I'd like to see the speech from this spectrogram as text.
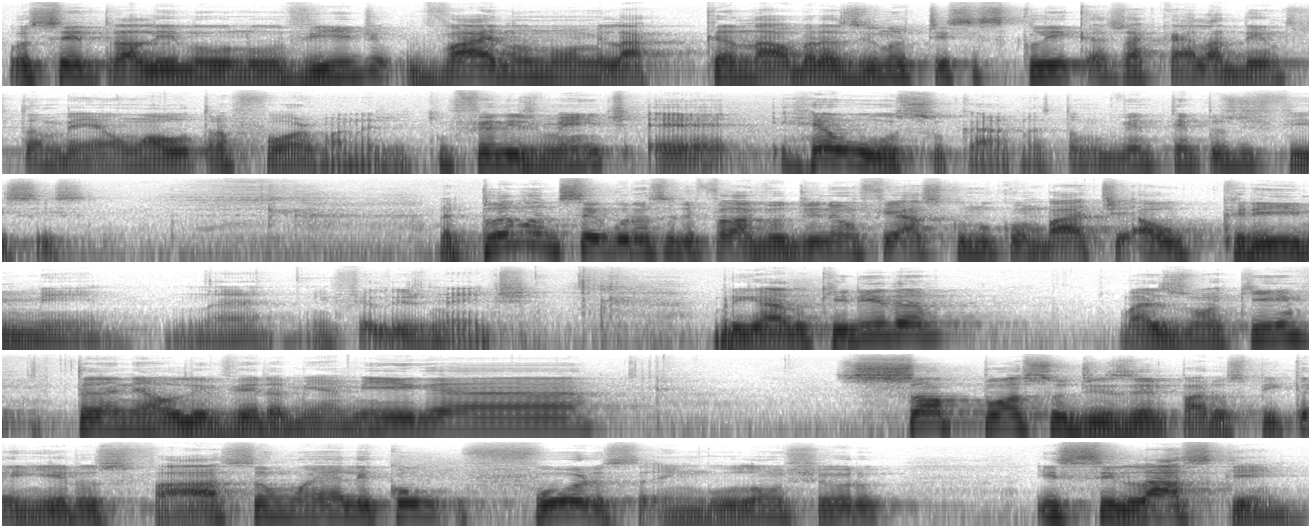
você entra ali no, no, vídeo, vai no nome lá, Canal Brasil Notícias, clica, já cai lá dentro também. É uma outra forma, né? Que infelizmente é reusso, cara. Nós estamos vivendo tempos difíceis. Plano de segurança de Flávio Dino é um fiasco no combate ao crime, né? Infelizmente. Obrigado, querida. Mais um aqui. Tânia Oliveira, minha amiga. Só posso dizer para os picanheiros: façam L com força, engulam o choro e se lasquem.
